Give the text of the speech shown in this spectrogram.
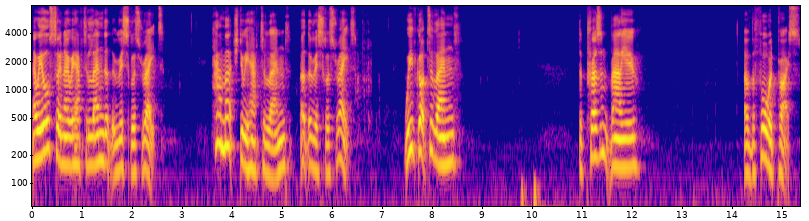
Now we also know we have to lend at the riskless rate. how much do we have to lend at the riskless rate? We've got to lend the present value of the forward price.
